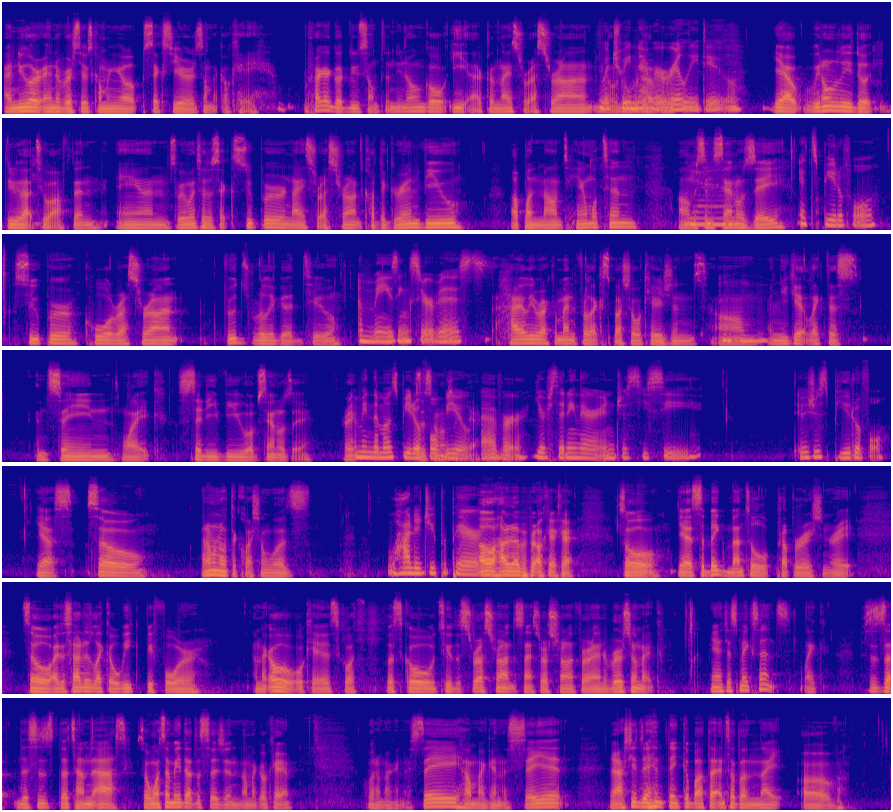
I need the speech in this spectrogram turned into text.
I knew our anniversary was coming up, six years. I'm like, okay, we're probably gonna go do something, you know, go eat at a nice restaurant, you Which know, we never really do. Yeah, we don't really do it, do that too often. And so we went to this like super nice restaurant called the Grandview up on Mount Hamilton. Um, It's in San Jose. It's beautiful. Super cool restaurant. Food's really good too. Amazing service. Highly recommend for like special occasions. Um, Mhm. And you get like this insane like city view of San Jose, right? I mean, the most beautiful view Yeah. ever. You're sitting there and just you see, it was just beautiful. yes. So I don't know what the question was. Well, how did you prepare? Oh, how did I prepare? Okay, okay. So yeah, it's a big mental preparation, right? So I decided like a week before. I'm like, oh, okay, let's go. Let's go to this restaurant, this nice restaurant for our anniversary. I'm like, man, it just makes sense. Like, this is the, this is the time to ask. So once I made that decision, I'm like, okay, what am I gonna say? How am I gonna say it? And I actually didn't think about that until the night of,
